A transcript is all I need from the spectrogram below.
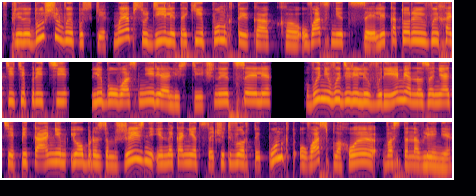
В предыдущем выпуске мы обсудили такие пункты, как у вас нет цели, к которой вы хотите прийти, либо у вас нереалистичные цели, вы не выделили время на занятия питанием и образом жизни, и, наконец-то, четвертый пункт – у вас плохое восстановление.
